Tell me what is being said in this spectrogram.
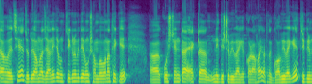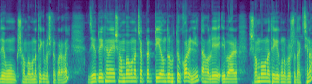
দেওয়া হয়েছে, যদিও আমরা জানি যেমন ত্রিকোণমিতি এবং সম্ভাবনা থেকে কোশ্চেনটা একটা নির্দিষ্ট বিভাগে করা হয়, অর্থাৎ গ বিভাগে ত্রিকোণমিতি এবং সম্ভাবনা থেকে প্রশ্ন করা হয়। যেহেতু এখানে সম্ভাবনা চ্যাপ্টারটি অন্তর্ভুক্ত করেনি, তাহলে এবার সম্ভাবনা থেকে কোনো প্রশ্ন থাকছে না,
